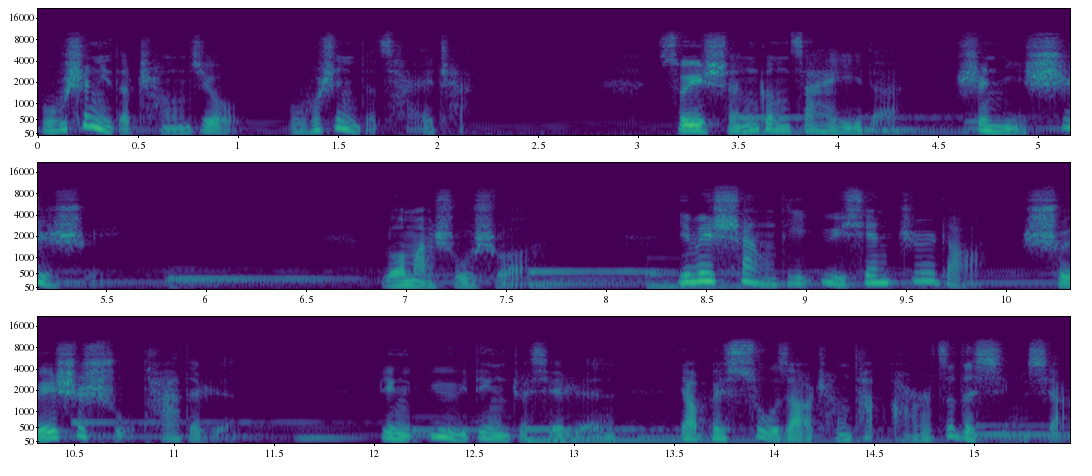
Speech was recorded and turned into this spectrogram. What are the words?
不是你的成就，不是你的财产。所以神更在意的是你是谁。罗马书说：“因为上帝预先知道谁是属他的人，并预定这些人要被塑造成他儿子的形象。”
